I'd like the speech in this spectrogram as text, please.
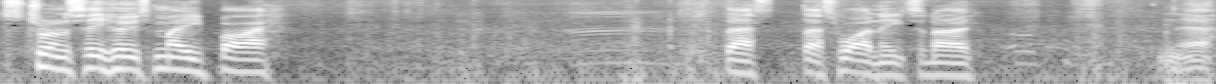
Just trying to see who it's made by. That's that's what I need to know. Yeah.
